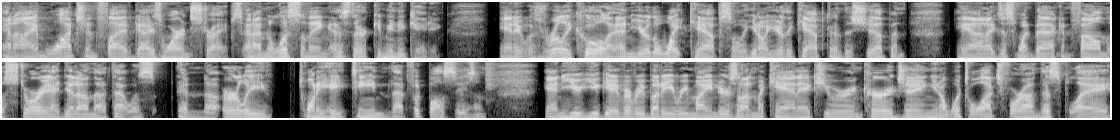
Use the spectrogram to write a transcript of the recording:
and I'm watching five guys wearing stripes and I'm listening as they're communicating. And it was really cool. And you're the white cap, so you know you're the captain of the ship. And and I just went back and found the story I did on that. That was in uh, early 2018, that football season. And you you gave everybody reminders on mechanics. You were encouraging, you know, what to watch for on this play,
